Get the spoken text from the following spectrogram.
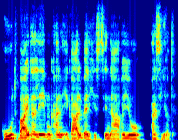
gut weiterleben kann, egal welches Szenario passiert.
